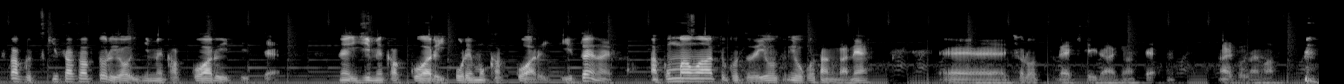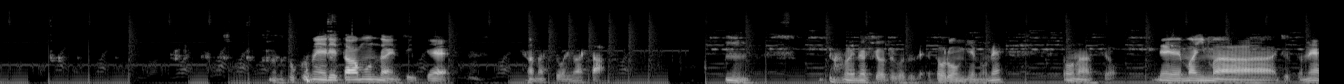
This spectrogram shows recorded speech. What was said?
深く突き刺さっとるよ。いじめかっこ悪いって言って。ね、いじめかっこ悪い。俺もかっこ悪いって言ったやないですか。あ、こんばんはってことで、よ、よこさんがね、えー、ちょろっとね、来ていただきまして。ありがとうございます。匿名レター問題について話しておりました。うん。ごめんなさいということで、そう、論言のね。そうなんですよ。で、まあ今、ちょっとね、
